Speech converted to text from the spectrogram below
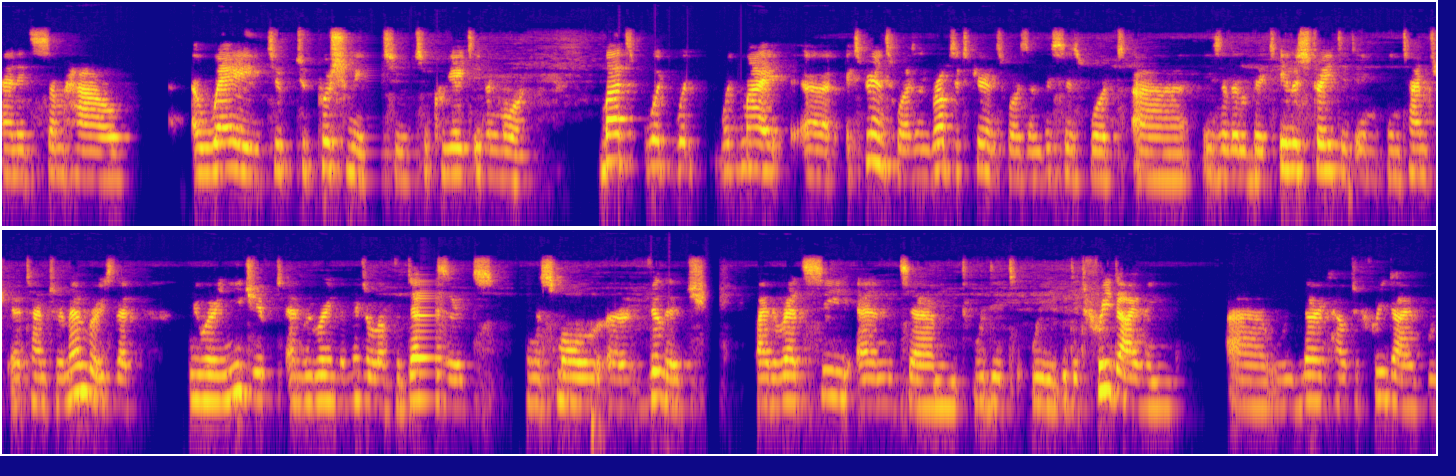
and it's somehow a way to to push me to to create even more. But what what what my uh, experience was, and Rob's experience was, and this is what uh, is a little bit illustrated in in time to, uh, time to remember, is that we were in Egypt and we were in the middle of the desert in a small uh, village by the Red Sea, and um, we did we, we did free diving. Uh, we learned how to free dive. We,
